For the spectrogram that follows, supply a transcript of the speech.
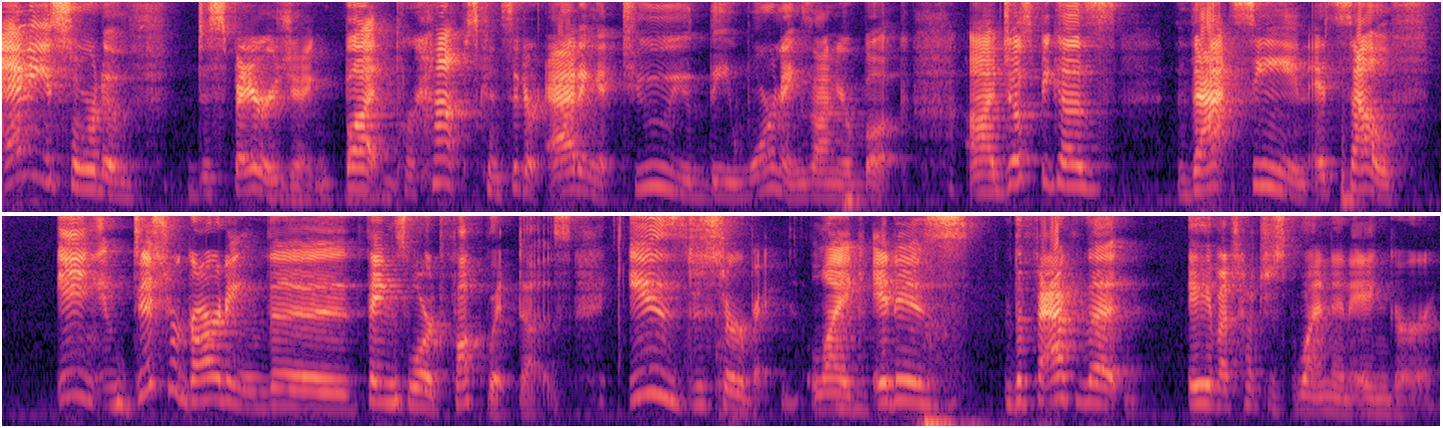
any sort of disparaging but perhaps consider adding it to the warnings on your book. Uh, just because that scene itself in, disregarding the things lord fuckwit does is disturbing. Like it is the fact that ava touches gwen in anger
